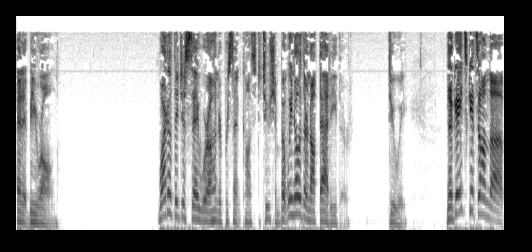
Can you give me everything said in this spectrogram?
And it be wrong. Why don't they just say we're 100% Constitution? But we know they're not that either, do we? Now Gaetz gets on the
